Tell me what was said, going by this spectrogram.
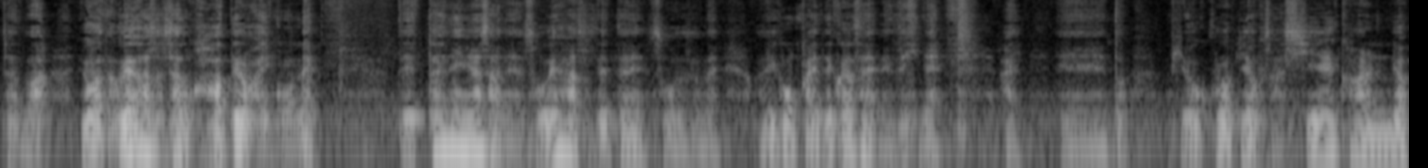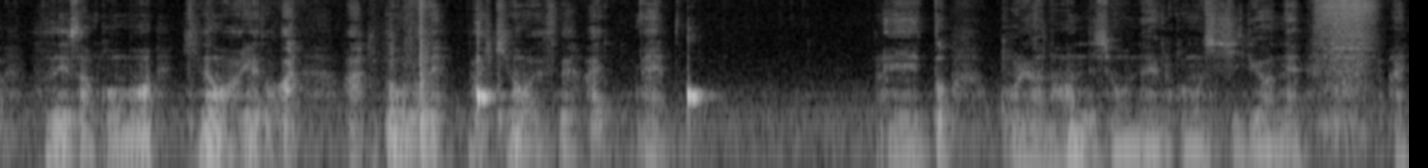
ちゃんと、あ、よかった、ウェハーさんちゃんと変わってるアイコンね。絶対ね、皆さんね、そう、ウェハーさん絶対ね、そうですよね。アイコン変えてくださいね、ぜひね。はい。えーと、ピオクロピオクさん、仕入れ完了。すずさん、こんばんは。昨日はありがとう。あ、あ、どうもね。はい、昨日ですね。はい。ね、えーと、これは何でしょうね、この仕入れはね。はい。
